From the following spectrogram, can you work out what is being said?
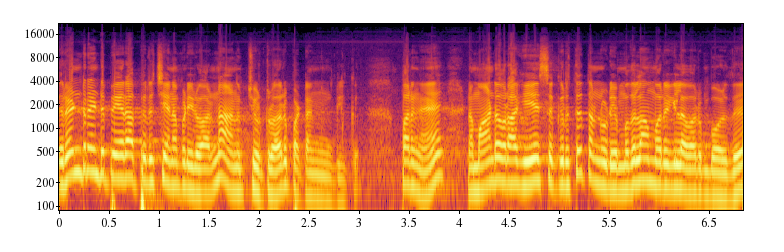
ரெண்டு ரெண்டு பேராக பிரித்து என்ன பண்ணிடுவார்னா அனுப்பிச்சி விட்ருவார் பட்டணங்களுக்கு. பாருங்கள் நம்ம ஆண்டவராக இயேசு கிறிஸ்து தன்னுடைய முதலாம் வருகையில் வரும்பொழுது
